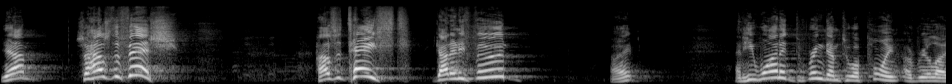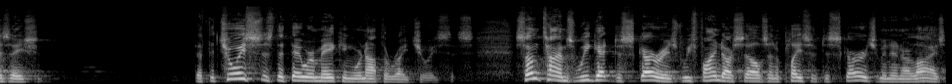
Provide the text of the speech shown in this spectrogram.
Yeah? So, how's the fish? How's it taste? Got any food? All right? And he wanted to bring them to a point of realization that the choices that they were making were not the right choices. Sometimes we get discouraged, we find ourselves in a place of discouragement in our lives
